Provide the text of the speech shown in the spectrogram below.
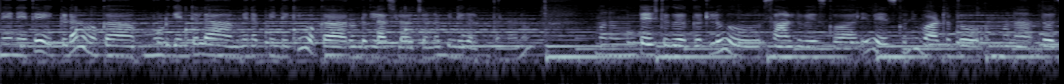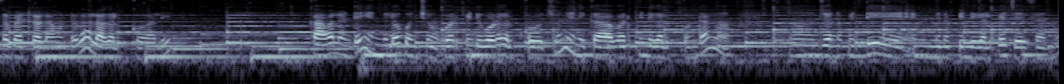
నేనైతే ఇక్కడ ఒక మూడు గంటల మినప్పిండికి ఒక రెండు గ్లాసుల జొన్నపిండి కలుపుతున్నాను. మనం టేస్ట్ తగ్గట్లు సాల్ట్ వేసుకోవాలి. వేసుకొని వాటర్తో మన దోశ బ్యాటర్ ఎలా ఉంటుందో అలా కలుపుకోవాలి. కావాలంటే ఇందులో కొంచెం వరిపిండి కూడా కలుపుకోవచ్చు. నేను ఇక వరిపిండి కలుపుకుండా జొన్నపిండి మినపిండి కలిపే చేశాను.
